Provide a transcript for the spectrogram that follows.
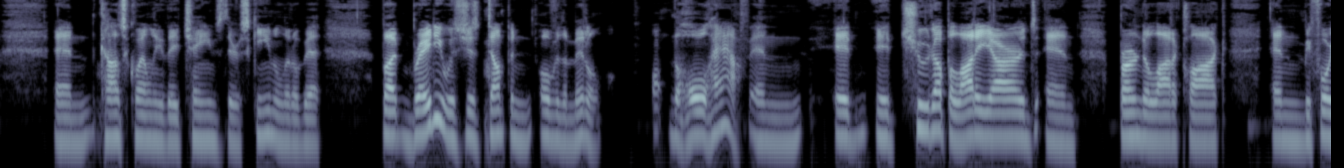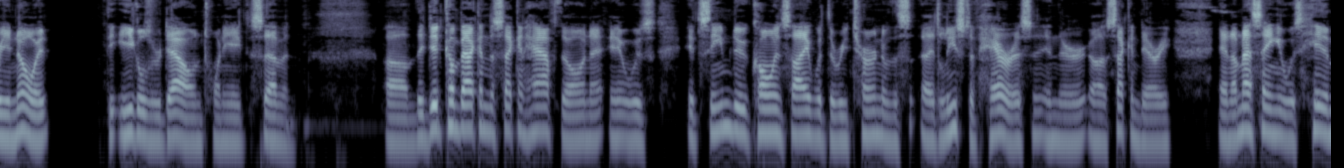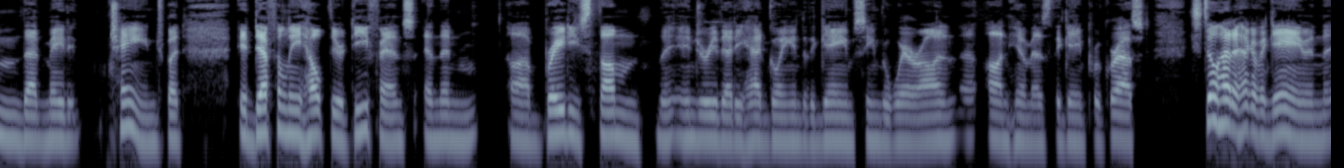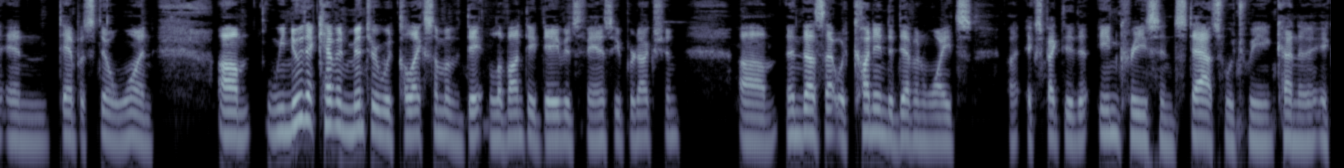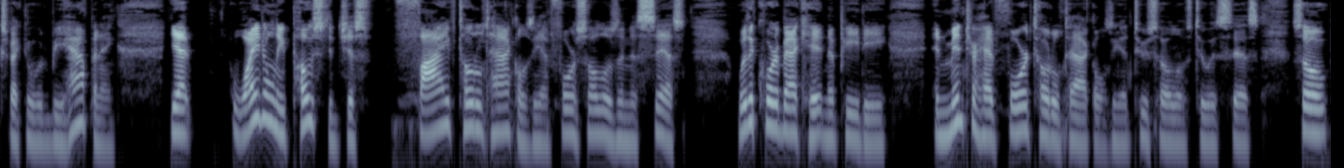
and consequently they changed their scheme a little bit. But Brady was just dumping over the middle uh, the whole half, and it it chewed up a lot of yards and burned a lot of clock, and before you know it, the Eagles were down twenty eight to seven. Um, they did come back in the second half, though, and it was it seemed to coincide with the return of the at least of Harris in their uh, secondary. And I'm not saying it was him that made it change, but it definitely helped their defense. And then uh, Brady's thumb, the injury that he had going into the game, seemed to wear on uh, on him as the game progressed. He still had a heck of a game, and and Tampa still won. Um, we knew that Kevin Minter would collect some of da- Lavonte David's fantasy production um, and thus that would cut into Devin White's uh, expected increase in stats, which we kind of expected would be happening. Yet White only posted just five total tackles. He had four solos and assists with a quarterback hit and a PD. And Minter had four total tackles. He had two solos, two assists. So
